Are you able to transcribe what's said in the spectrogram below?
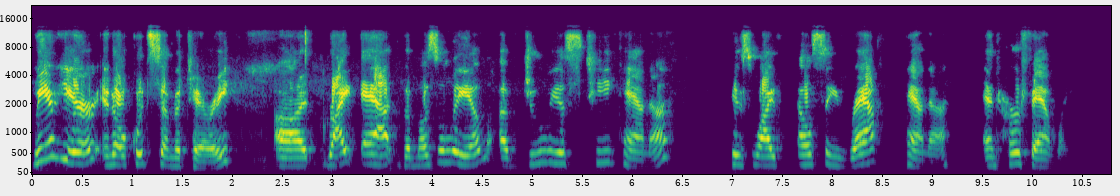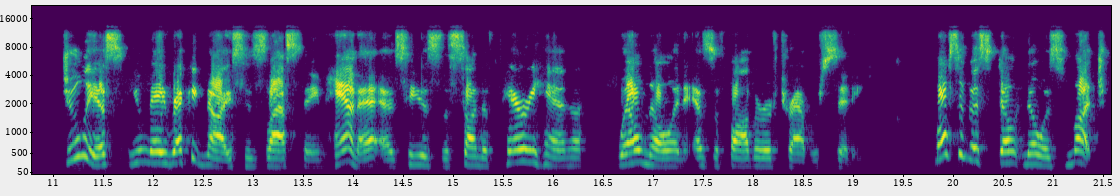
We are here in Oakwood Cemetery, uh, right at the mausoleum of Julius T. Hanna, his wife Elsie Raff Hanna, and her family. Julius, you may recognize his last name Hanna as he is the son of Perry Hanna, well known as the father of Traverse City. Most of us don't know as much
